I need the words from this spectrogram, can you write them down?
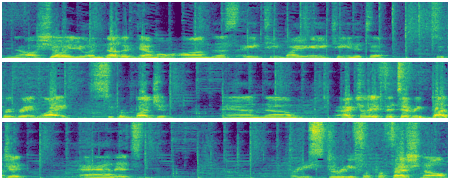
and I'll show you another demo on this 18 by 18. It's a super great light, super budget, and um, actually it fits every budget and it's pretty sturdy for professional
